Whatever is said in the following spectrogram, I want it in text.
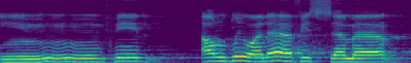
إن في الأرض ولا في السماء.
